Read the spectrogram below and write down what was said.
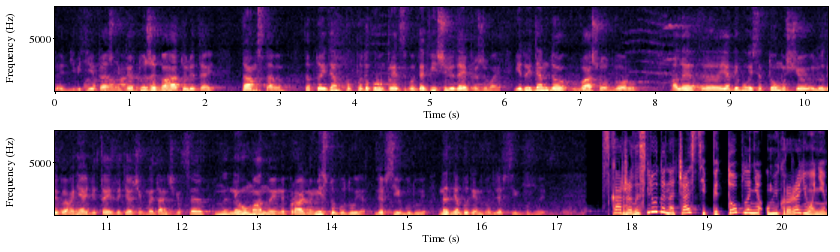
де дев'ятиэтажки, де дуже багато людей. Там ставимо. Тобто йдемо по, по такому принципу, де більше людей проживає. І дійдемо до вашого двору. Але е, я дивуюся тому, що люди виганяють дітей з дитячих майданчиків. Це негуманно і неправильно. Місто будує, для всіх будує. Не для будинку, для всіх будує. Скаржились люди на часті підтоплення у мікрорайоні.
